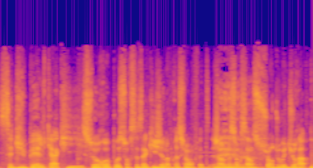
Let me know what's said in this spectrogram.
c'est du PLK qui se repose sur ses acquis, j'ai l'impression en fait. J'ai l'impression que c'est un euh, surdoué du rap,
